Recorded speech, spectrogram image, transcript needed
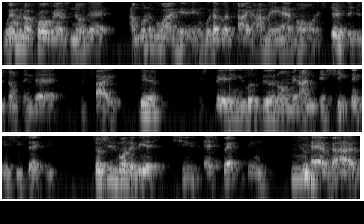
Women are programmed to know that I'm going to go out here and whatever attire I may have on, especially if it's something that is tight, Yeah. it's fitting, it looks good on me, and, I'm, and she thinking she's sexy, so she's going to be, she's expecting to mm-hmm. have guys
